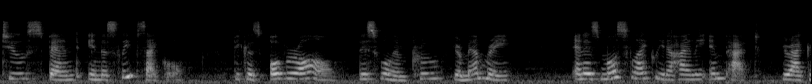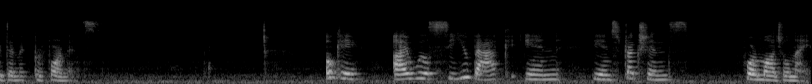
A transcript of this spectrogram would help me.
to spend in the sleep cycle because overall this will improve your memory and is most likely to highly impact your academic performance. Okay, I will see you back in the instructions for Module 9.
